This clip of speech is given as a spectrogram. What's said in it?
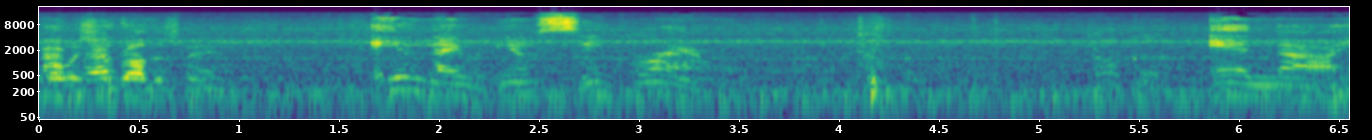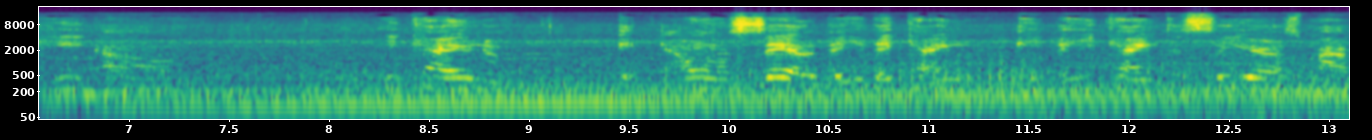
my what was your brother's name? his name was M.C. Brown. And uh, he um, he came to on a Saturday. They came. He, he came to see us. My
